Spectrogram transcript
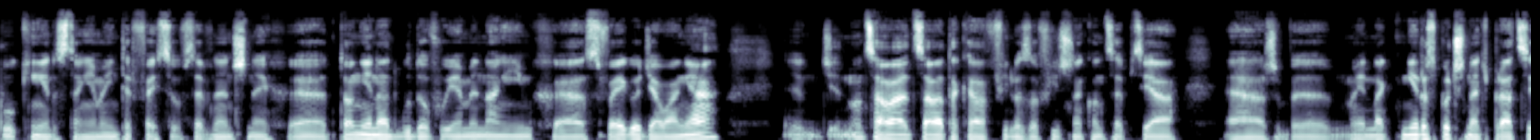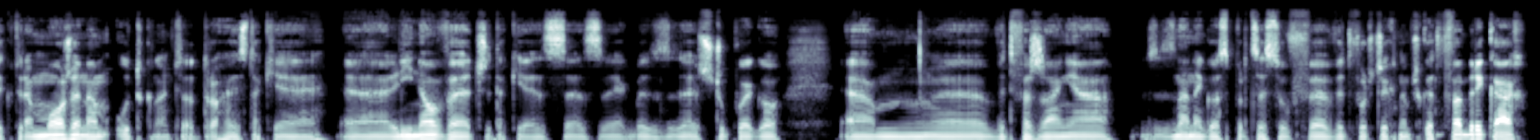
póki nie dostaniemy interfejsów zewnętrznych, e, to nie nadbudowujemy na nich e, swojego działania, gdzie no cała, cała taka filozoficzna koncepcja, e, żeby no jednak nie rozpoczynać pracy, która może nam utknąć. To trochę jest takie e, linowe, czy takie z, z jakby ze szczupłego um, wytwarzania znanego z procesów wytwórczych, na przykład w fabrykach,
